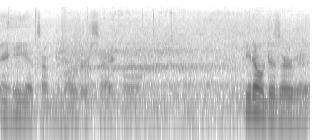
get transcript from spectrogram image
And he gets a motorcycle. He don't deserve it.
